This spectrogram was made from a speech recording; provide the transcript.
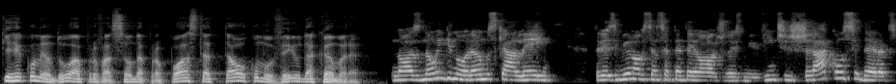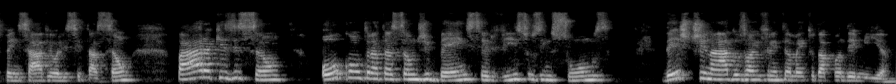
que recomendou a aprovação da proposta tal como veio da Câmara. Nós não ignoramos que a lei 13.979 de 2020 já considera dispensável a licitação para aquisição ou contratação de bens, serviços, insumos destinados ao enfrentamento da pandemia.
